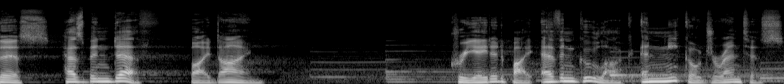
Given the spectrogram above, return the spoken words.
This has been Death by Dying. Created by Evan Gulak and Nico Durantis,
